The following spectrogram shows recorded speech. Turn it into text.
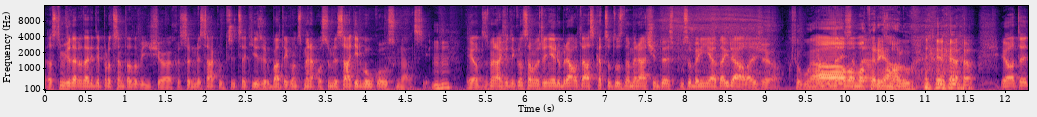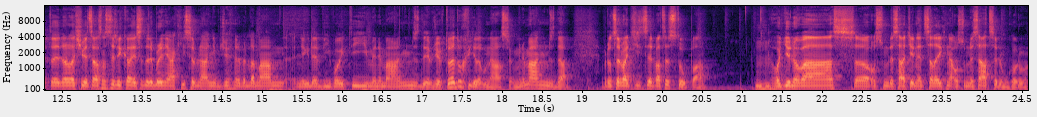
S tím, že tady, tady ty procenta to vidíš, jo, jako 70 ku 30, zhruba teď jsme na 82 ku 18. Mm-hmm. Jo, to znamená, že teď samozřejmě je dobrá otázka, co to znamená, čím to je způsobený a tak dále, že jo. K tomu já tady mám materiálu. jo, to je, to je další věc. Já jsem si říkal, jestli tady bude nějaký srovnání, protože hned vedle mám někde vývoj té minimální mzdy. Protože v tuhle tu chvíli u nás, jo, minimální mzda v roce 2020 stoupla, mm-hmm. hodinová z 80 necelých na 87 korun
